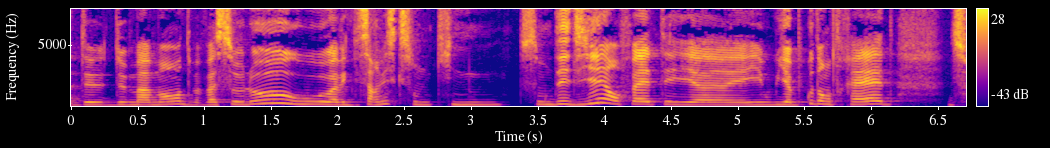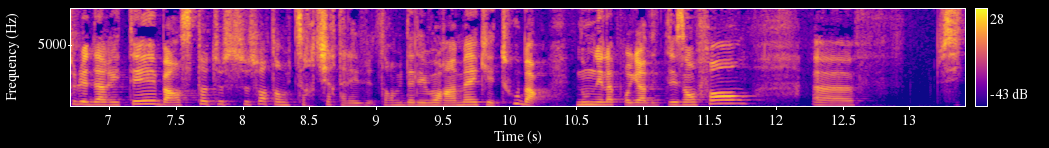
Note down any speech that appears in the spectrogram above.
de, maman, de papa solo, ou avec des services qui sont qui nous sont dédiés en fait, et, euh, et où il y a beaucoup d'entraide, de solidarité. Ben, si toi ce soir t'as envie de sortir, t'as envie d'aller voir un mec et tout, ben nous on est là pour regarder tes enfants. Si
